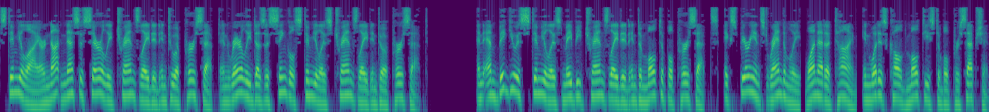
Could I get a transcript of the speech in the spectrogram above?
Stimuli are not necessarily translated into a percept and rarely does a single stimulus translate into a percept. An ambiguous stimulus may be translated into multiple percepts, experienced randomly, one at a time, in what is called multistable perception.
